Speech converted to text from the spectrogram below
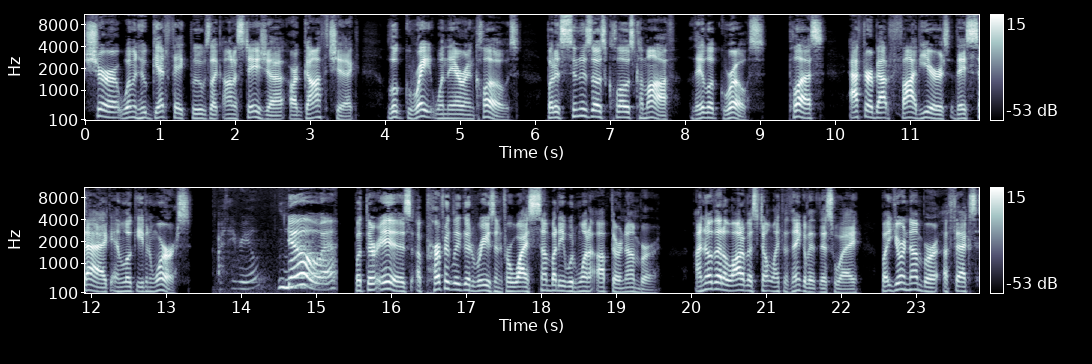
Sure, women who get fake boobs like Anastasia, our goth chick, look great when they are in clothes, but as soon as those clothes come off, they look gross. Plus, after about five years, they sag and look even worse. Are they real? No. But there is a perfectly good reason for why somebody would want to up their number. I know that a lot of us don't like to think of it this way, but your number affects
